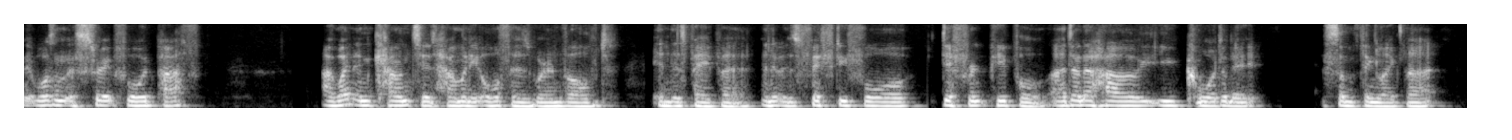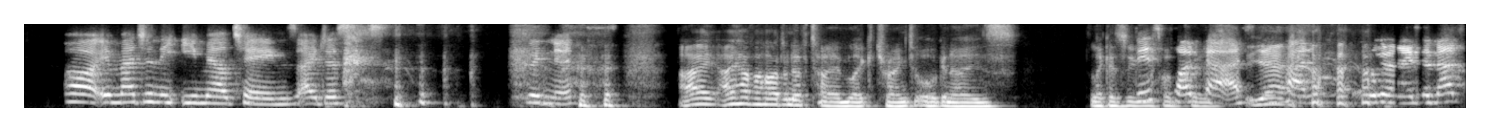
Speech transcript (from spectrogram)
It wasn't a straightforward path. I went and counted how many authors were involved in this paper, and it was 54 different people. I don't know how you coordinate something like that. Oh, imagine the email chains. I just goodness. I I have a hard enough time like trying to organize like a Zoom this podcast. Yeah, organize, and that's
